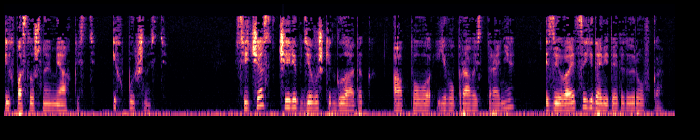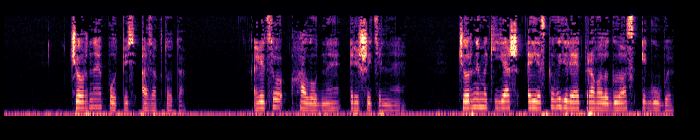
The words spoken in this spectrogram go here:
их послушную мягкость, их пышность. Сейчас череп девушки гладок, а по его правой стороне извивается ядовитая татуировка. Черная подпись «А за кто-то». Лицо холодное, решительное. Черный макияж резко выделяет провалы глаз и губы.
